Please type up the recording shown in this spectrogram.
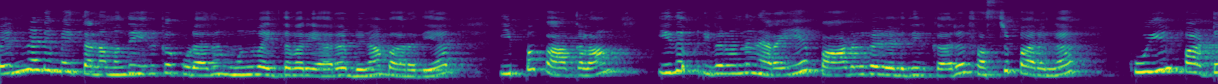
பெண்ணடிமைத்தனம் வந்து இருக்கக்கூடாதுன்னு முன் வைத்தவர் யார் அப்படின்னா பாரதியார். இப்போ பார்க்கலாம். இது இவர் வந்து நிறைய பாடல்கள் எழுதியிருக்காரு. ஃபஸ்ட்டு பாருங்கள் குயில் பாட்டு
